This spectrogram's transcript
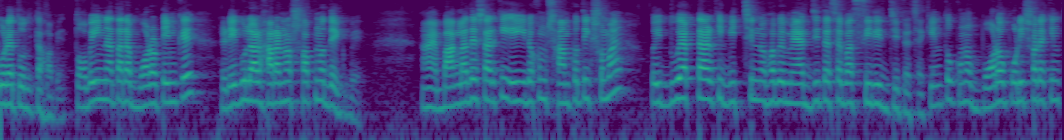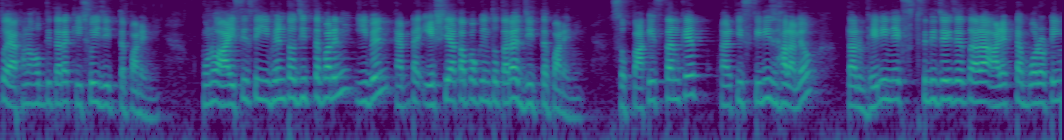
গড়ে তুলতে হবে। তবেই না তারা বড় টিমকে রেগুলার হারানোর স্বপ্ন দেখবে। হ্যাঁ বাংলাদেশ আর কি এই রকম সাম্প্রতিক সময় ওই দু একটা আর কি বিচ্ছিন্নভাবে ম্যাচ জিতেছে বা সিরিজ জিতেছে। কিন্তু কোনো বড় পরিসরে কিন্তু এখনও অবধি তারা কিছুই জিততে পারেনি। কোনো আইসিসি ইভেন্টও জিততে পারেনি ইভেন একটা এশিয়া কাপও কিন্তু তারা জিততে পারেনি। সো পাকিস্তানকে আর কি সিরিজ হারালেও তার ভেরি নেক্সট সিরিজেই যে তারা আরেকটা বড় টিম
